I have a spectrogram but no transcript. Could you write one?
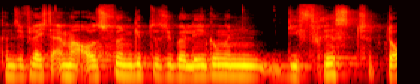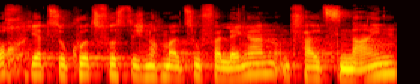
Können Sie vielleicht einmal ausführen, gibt es Überlegungen, die Frist doch jetzt so kurzfristig nochmal zu verlängern? Und falls nein,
